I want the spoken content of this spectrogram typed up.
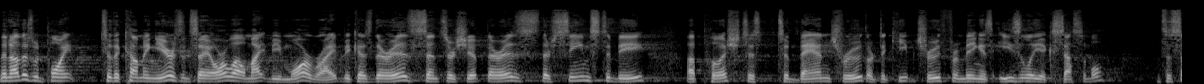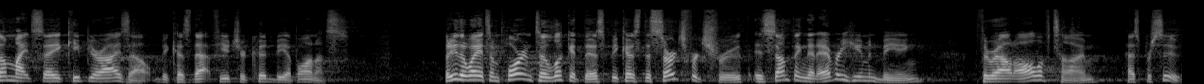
Then others would point to the coming years and say Orwell might be more right because there is censorship, there, is, there seems to be a push to, to ban truth or to keep truth from being as easily accessible. And so some might say, keep your eyes out because that future could be upon us. But either way, it's important to look at this because the search for truth is something that every human being throughout all of time has pursued.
